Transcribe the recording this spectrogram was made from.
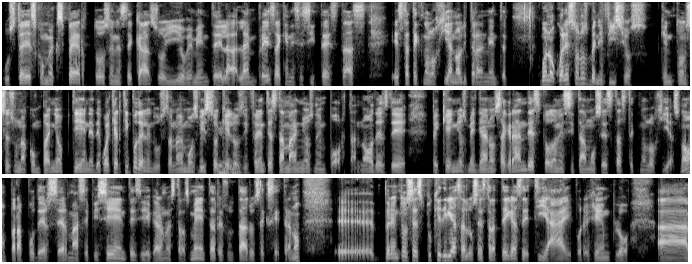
ustedes como expertos en este caso y obviamente la, la empresa que necesita estas, esta tecnología, ¿no? Literalmente. Bueno, ¿cuáles son los beneficios que entonces una compañía obtiene de cualquier tipo de la industria, ¿no? Hemos visto que los diferentes tamaños no importan, ¿no? Desde pequeños, medianos a grandes, todos necesitamos estas tecnologías, ¿no? Para poder ser más eficientes y llegar a nuestras metas, resultados, etcétera, ¿no? Eh, pero entonces, ¿tú qué dirías a los estrategas de TI, por ejemplo, a,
